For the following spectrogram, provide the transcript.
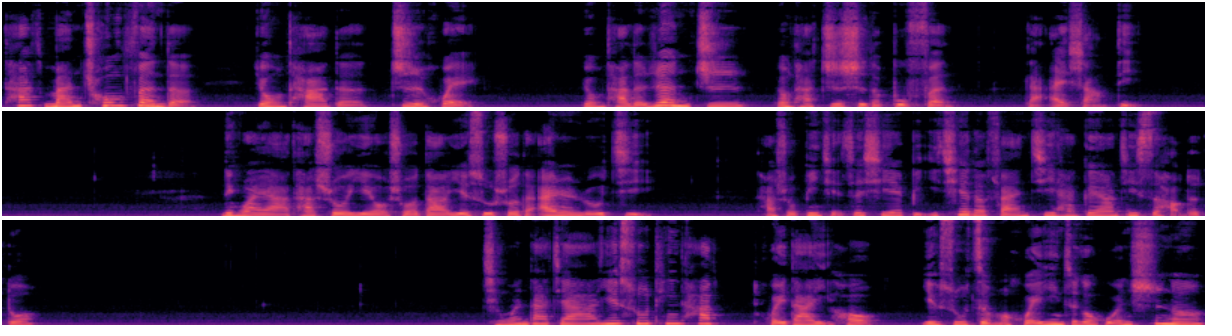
他蛮充分的用他的智慧、用他的认知、用他知识的部分来爱上帝。另外呀，他说也有说到耶稣说的爱人如己，他说，并且这些比一切的凡祭和各样祭祀好得多。请问大家，耶稣听他回答以后，耶稣怎么回应这个文士呢？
